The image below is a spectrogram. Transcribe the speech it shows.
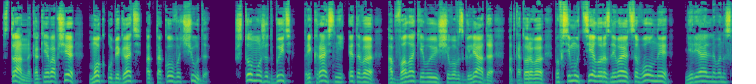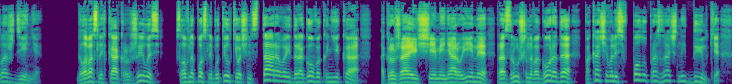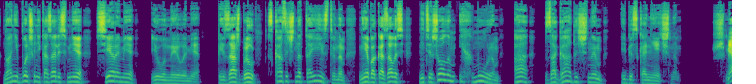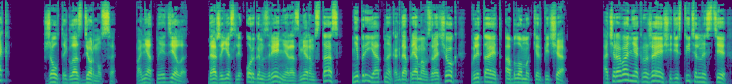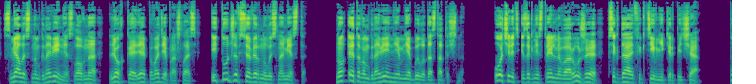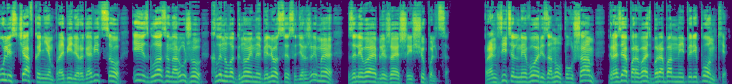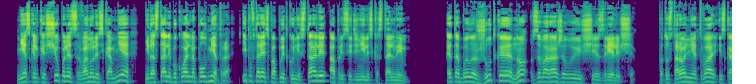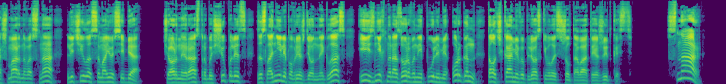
Странно, как я вообще мог убегать от такого чуда? Что может быть прекрасней этого обволакивающего взгляда, от которого по всему телу разливаются волны нереального наслаждения? Голова слегка кружилась, словно после бутылки очень старого и дорогого коньяка. Окружающие меня руины разрушенного города покачивались в полупрозрачной дымке, но они больше не казались мне серыми и унылыми. Пейзаж был сказочно таинственным, небо казалось не тяжелым и хмурым, а загадочным и бесконечным. Шмяк! Желтый глаз дернулся. Понятное дело, даже если орган зрения размером с таз, неприятно, когда прямо в зрачок влетает обломок кирпича. Очарование окружающей действительности смялось на мгновение, словно легкая рябь по воде прошлась, и тут же все вернулось на место. Но этого мгновения мне было достаточно. Очередь из огнестрельного оружия всегда эффективнее кирпича. Пули с чавканьем пробили роговицу, и из глаза наружу хлынуло гнойно-белесое содержимое, заливая ближайшие щупальца. Пронзительный вой резанул по ушам, грозя порвать барабанные перепонки. Несколько щупалец рванулись ко мне, не достали буквально полметра, и повторять попытку не стали, а присоединились к остальным. Это было жуткое, но завораживающее зрелище. Потусторонняя тварь из кошмарного сна лечила самое себя. Черные раструбы щупалец заслонили поврежденный глаз, и из них на разорванный пулями орган толчками выплескивалась желтоватая жидкость. «Снар!»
